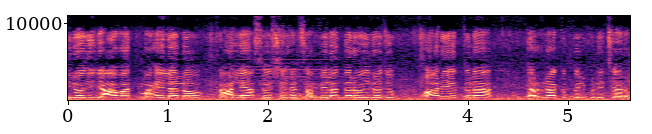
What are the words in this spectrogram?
ఈరోజు యావత్ మహిళలు కాలనీ అసోసియేషన్ సభ్యులందరూ ఈరోజు భారీ ఎత్తున ధర్నాకు పిలుపునిచ్చారు.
